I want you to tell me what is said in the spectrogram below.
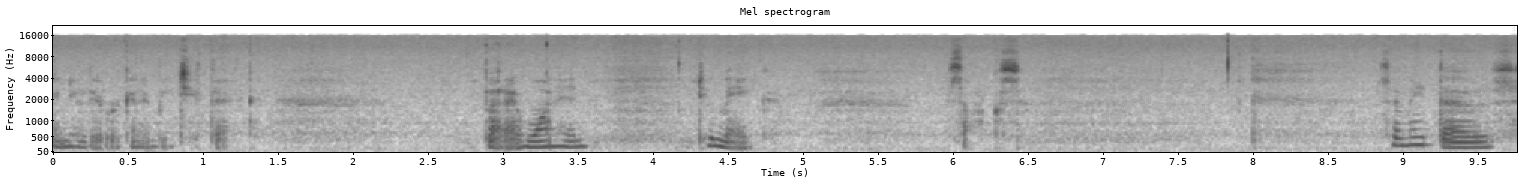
I knew they were going to be too thick. But I wanted to make socks. So I made those.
